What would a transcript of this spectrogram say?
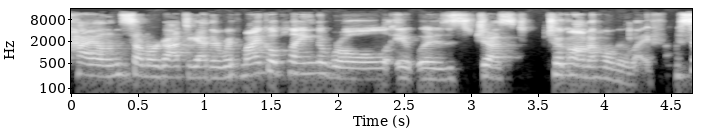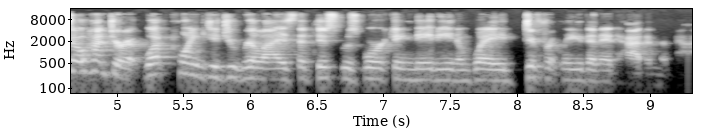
Kyle and Summer got together with Michael playing the role, it was just took on a whole new life. So, Hunter, at what point did you realize that this was working maybe in a way differently than it had in the past?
